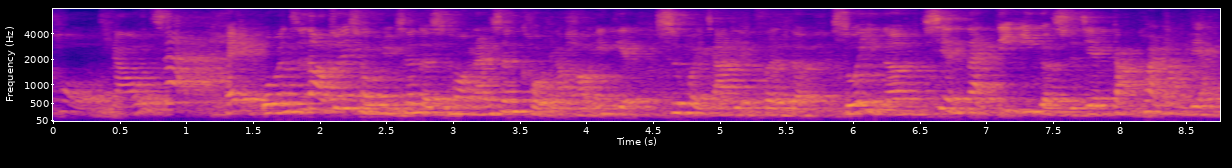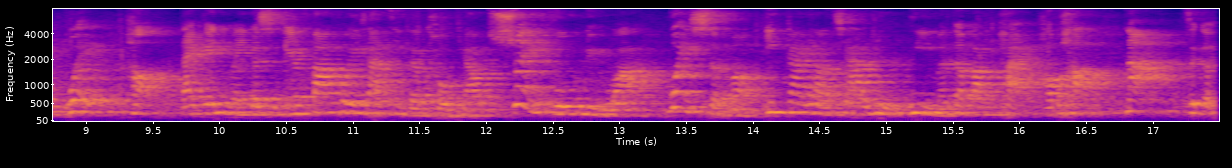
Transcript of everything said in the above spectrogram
口条战，哎，我们知道追求女生的时候，男生口条好一点是会加点分的。所以呢，现在第一个时间，赶快让两位好来给你们一个时间，发挥一下自己的口条，说服女娃为什么应该要加入你们的帮派，好不好？那这个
